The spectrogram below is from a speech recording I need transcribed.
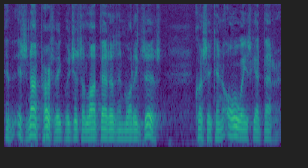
It's not perfect, but just a lot better than what exists. Because it can always get better.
